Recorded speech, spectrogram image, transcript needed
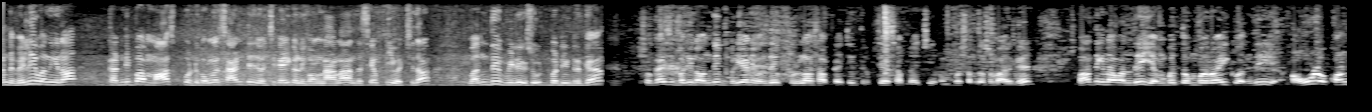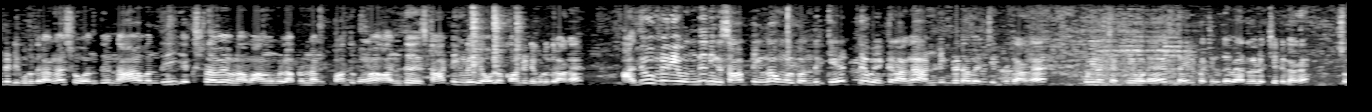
அந்த வெளியே வந்தீங்கன்னா கண்டிப்பாக மாஸ்க் போட்டுக்கோங்க சானிடைசர் வச்சு கை கழிக்கோங்க நான்லாம் அந்த சேஃப்டி வச்சு தான் வந்து வீடியோ ஷூட் பண்ணிட்டு இருக்கேன். ஸோ கைஸ் பார்த்தீங்கன்னா வந்து பிரியாணி வந்து ஃபுல்லாக சாப்பிட்டாச்சு திருப்தியாக சாப்பிட்டாச்சு. ரொம்ப சந்தோஷமாக இருக்குது பார்த்தீங்கன்னா வந்து எண்பத்தொம்பது ரூபாய்க்கு வந்து அவ்வளோ குவான்டிட்டி கொடுக்குறாங்க. ஸோ வந்து நான் வந்து எக்ஸ்ட்ராவே நான் வாங்க முடியல. அப்படின்னு நான் பார்த்துக்கோங்க அந்த ஸ்டார்டிங்லேயே எவ்வளோ குவான்டிட்டி கொடுக்குறாங்க. அதுவும் மீறி வந்து நீங்கள் சாப்பிட்டீங்கன்னா உங்களுக்கு வந்து கேட்டு வைக்கிறாங்க அன்லிமிட்டடாக வச்சுட்டு இருக்காங்க. புதினா சட்னியோட தயிர் பச்சை வேற எதாவது வச்சுட்டு இருக்காங்க. ஸோ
